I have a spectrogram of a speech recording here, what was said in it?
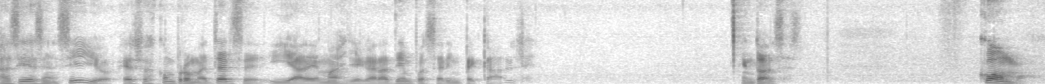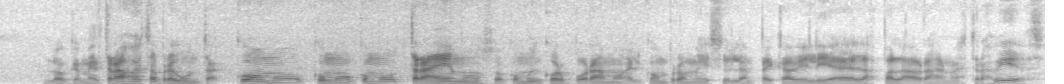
Es así de sencillo. Eso es comprometerse y además llegar a tiempo es ser impecable. Entonces, ¿cómo? Lo que me trajo esta pregunta, ¿cómo, cómo, cómo traemos o cómo incorporamos el compromiso y la impecabilidad de las palabras a nuestras vidas?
